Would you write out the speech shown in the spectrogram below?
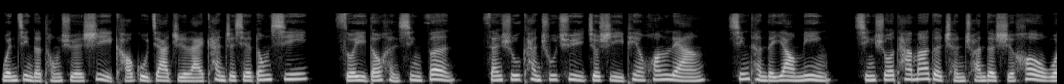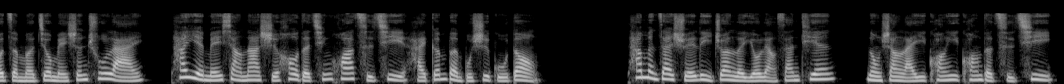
文景的同学是以考古价值来看这些东西，所以都很兴奋。三叔看出去就是一片荒凉，心疼得要命，心说他妈的沉船的时候我怎么就没生出来？他也没想那时候的青花瓷器还根本不是古董。他们在水里转了有两三天。弄上来一筐一筐的瓷器，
